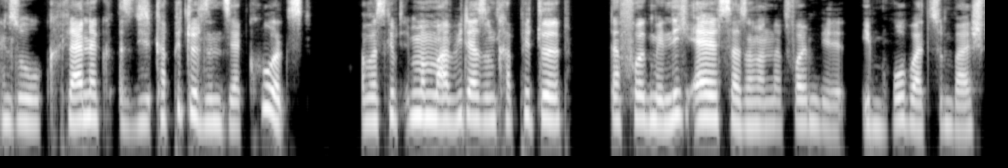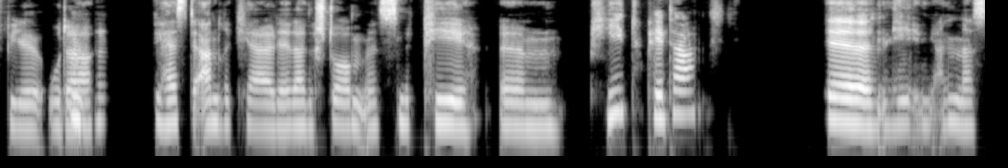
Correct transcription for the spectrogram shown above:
so kleine, also die Kapitel sind sehr kurz, aber es gibt immer mal wieder so ein Kapitel, da folgen wir nicht Elsa, sondern da folgen wir eben Robert zum Beispiel oder mhm. wie heißt der andere Kerl, der da gestorben ist mit P, ähm, Pete, Peter? Äh, nee, irgendwie anders.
